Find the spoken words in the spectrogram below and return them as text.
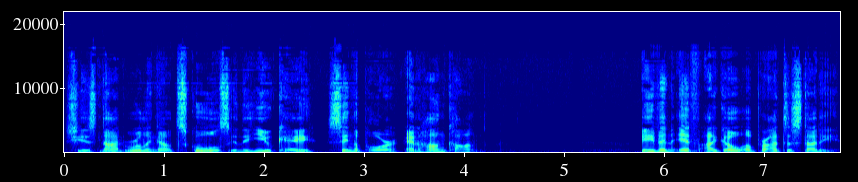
she is not ruling out schools in the UK, Singapore, and Hong Kong. Even if I go abroad to study,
